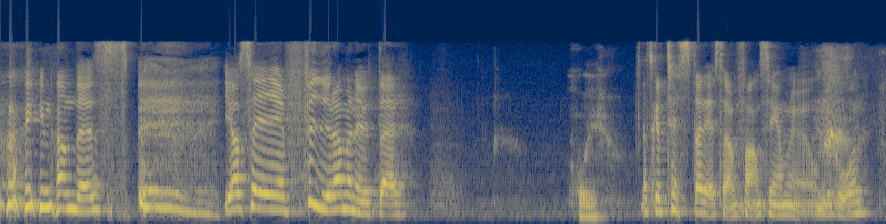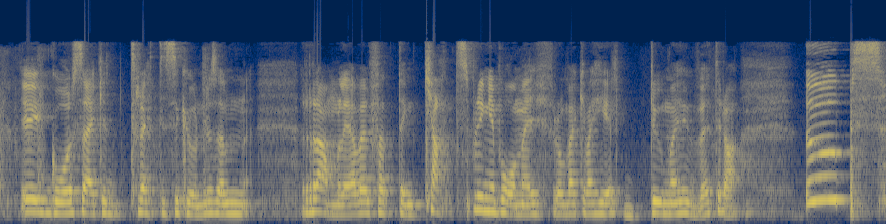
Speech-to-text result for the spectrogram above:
innan dess. Jag säger fyra minuter. Oj. Jag ska testa det sen, fan se om, om det går. Det går säkert 30 sekunder sen ramlar jag väl för att en katt springer på mig för de verkar vara helt dumma i huvudet idag. Oops!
